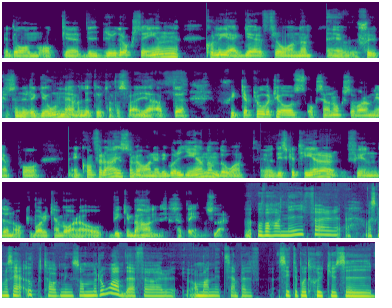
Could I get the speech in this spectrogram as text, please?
med dem. Och eh, vi bjuder också in kollegor från eh, sjukhusen i regionen, även lite utanför Sverige, att eh, skicka prover till oss och sen också vara med på en konferens som vi har när vi går igenom då, eh, diskuterar fynden och vad det kan vara och vilken behandling vi ska sätta in och sådär. Och vad har ni för vad ska man säga, upptagningsområde för om man till exempel sitter på ett sjukhus i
